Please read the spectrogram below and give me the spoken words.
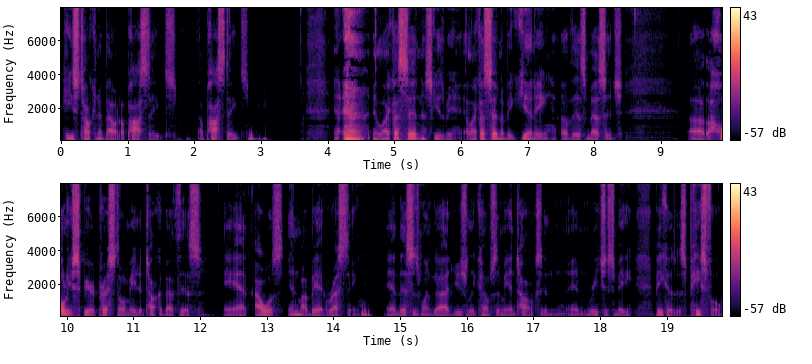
He's talking about apostates. Apostates. and like I said, excuse me, like I said in the beginning of this message, uh, the Holy Spirit pressed on me to talk about this. And I was in my bed resting. And this is when God usually comes to me and talks and, and reaches me because it's peaceful,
